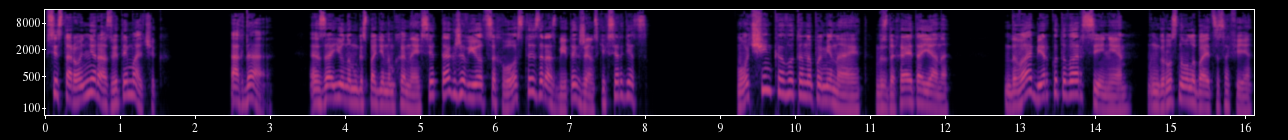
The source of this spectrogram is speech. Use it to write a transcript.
Всесторонне развитый мальчик. Ах да, за юным господином Хенесси также вьется хвост из разбитых женских сердец. «Очень кого-то напоминает», — вздыхает Аяна. «Два Беркутова Арсения», — грустно улыбается София.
